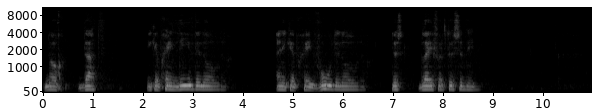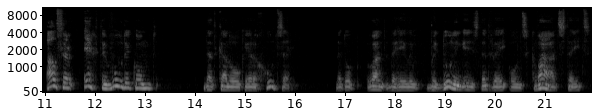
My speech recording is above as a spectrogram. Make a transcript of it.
nog dat, ik heb geen liefde nodig, en ik heb geen woede nodig, dus blijf er tussenin. Als er echte woede komt, dat kan ook erg goed zijn. Let op, want de hele bedoeling is dat wij ons kwaad steeds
